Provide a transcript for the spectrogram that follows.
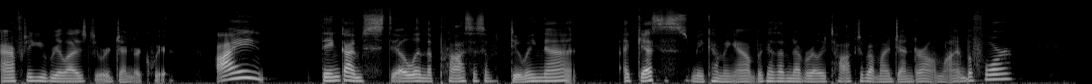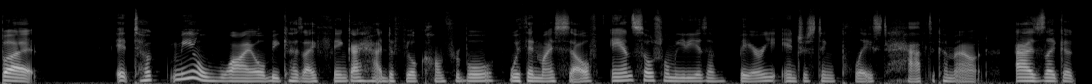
after you realized you were genderqueer? I think I'm still in the process of doing that. I guess this is me coming out because I've never really talked about my gender online before. But it took me a while because I think I had to feel comfortable within myself and social media is a very interesting place to have to come out as like a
